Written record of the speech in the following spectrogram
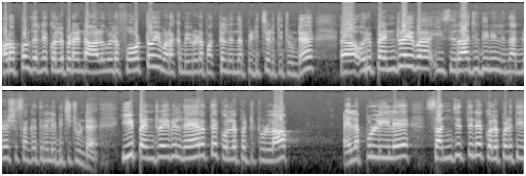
അതോടൊപ്പം തന്നെ കൊല്ലപ്പെടേണ്ട ആളുകളുടെ ഫോട്ടോയും അടക്കം ഇവരുടെ പക്കൽ നിന്ന് പിടിച്ചെടുത്തിട്ടുണ്ട്. ഒരു പെൻഡ്രൈവ് ഈ സിറാജുദ്ദീനിൽ നിന്ന് അന്വേഷണ സംഘത്തിന് ലഭിച്ചിട്ടുണ്ട്. ഈ പെൻഡ്രൈവിൽ നേരത്തെ കൊല്ലപ്പെട്ടിട്ടുള്ള എലപ്പുള്ളിയിലെ സഞ്ജിത്തിനെ കൊലപ്പെടുത്തിയ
